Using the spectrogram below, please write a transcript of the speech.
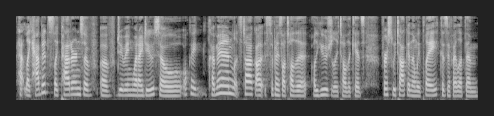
ha- like habits, like patterns of of doing what I do. So okay, come in, let's talk. I'll, sometimes I'll tell the I'll usually tell the kids first we talk and then we play because if I let them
